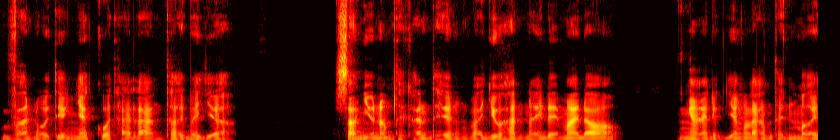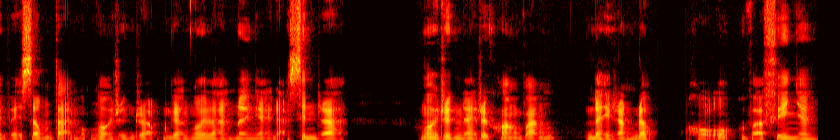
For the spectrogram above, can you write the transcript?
và nổi tiếng nhất của Thái Lan thời bấy giờ. Sau nhiều năm thực hành thiền và du hành nay đây mai đó, Ngài được dân làng thỉnh mời về sống tại một ngôi rừng rộng gần ngôi làng nơi Ngài đã sinh ra. Ngôi rừng này rất hoang vắng, đầy rắn độc, hổ và phi nhân.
